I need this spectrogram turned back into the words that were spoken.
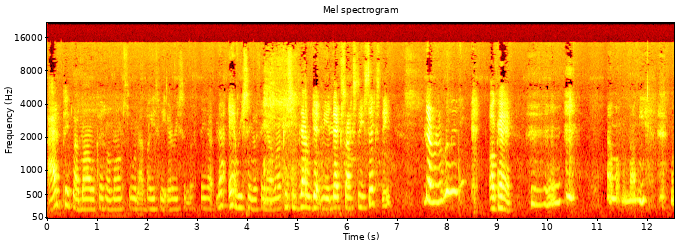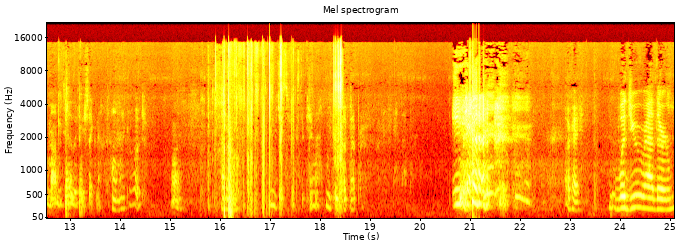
I'd pick my mom because my mom's the one that buys me every single thing. I, not every single thing I want because she's never getting me an Xbox 360. Never, never really. Okay. I want my mommy, my mommy's sandwich. She's like, no. Oh my god. Why? I don't know. Let me just fix the camera. We can cut that part. Yeah. Okay. Would you rather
